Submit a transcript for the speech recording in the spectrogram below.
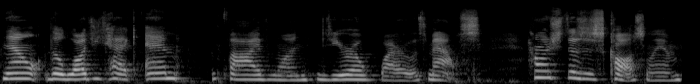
Now, the Logitech M510 wireless mouse. How much does this cost, Liam?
